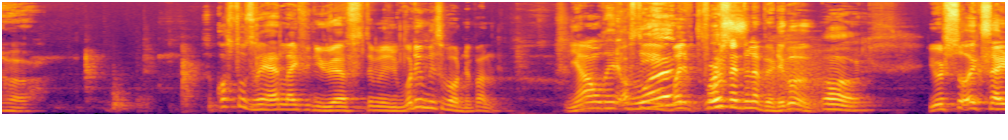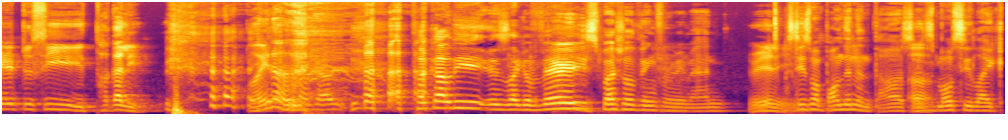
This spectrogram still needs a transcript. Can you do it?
Oh. कस्तो छ यार लाइफ इन युएस तिमी बडी मिस अब नेपाल यहाँ आउँदाखेरि अस्ति मैले फर्स्ट टाइम तिमीलाई भेटेको you're so excited to see Thakali होइन Thakali is like a very special thing for me man really स्टेजमा पाउँदैन नि त मोस्टली लाइक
